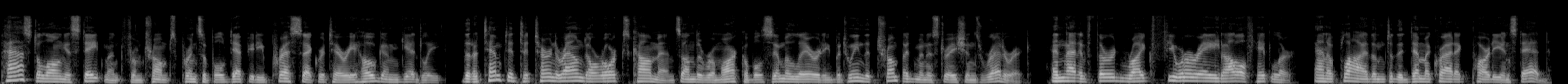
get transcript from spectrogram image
passed along a statement from Trump's principal deputy press secretary Hogan Gidley that attempted to turn around O'Rourke's comments on the remarkable similarity between the Trump administration's rhetoric and that of Third Reich Führer Adolf Hitler and apply them to the Democratic Party instead.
